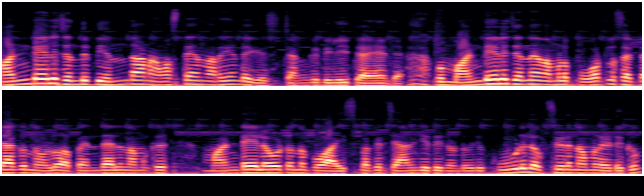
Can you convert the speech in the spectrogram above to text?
മണ്ടേയിൽ ചെന്നിട്ട് എന്താണ് അവസ്ഥ എന്ന് അറിയണ്ടേ കേസ് ചങ്ക് ഡിലീറ്റ് ആയതിന്റെ അപ്പോൾ മണ്ടേയിൽ ചെന്നേ നമ്മൾ പോർട്ടൽ സെറ്റ് ആക്കുന്നുള്ളൂ. അപ്പോൾ എന്തായാലും നമുക്ക് മൺഡേയിലോട്ടൊന്ന് പോകാം ഐസ് ബക്കറ്റ് ചാലഞ്ച് ചെയ്തിട്ടുണ്ട്. ഒരു കൂടുതൽ ഒപ്സൈഡ് നമ്മൾ എടുക്കും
